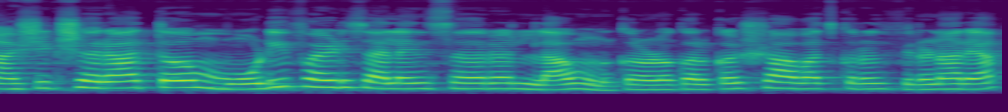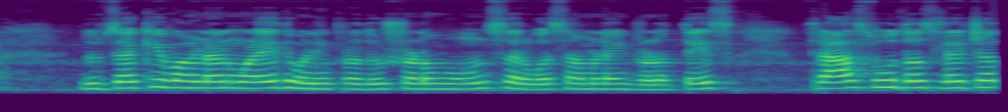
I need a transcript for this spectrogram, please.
नाशिक शहरात मोडिफाईड सायलेन्सर लावून कर्णकर्कश आवाज करत फिरणाऱ्या दुचाकी वाहनांमुळे ध्वनी प्रदूषण होऊन सर्वसामान्य जनतेस त्रास होत असल्याच्या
